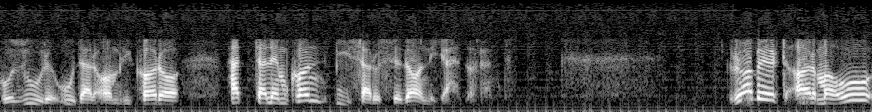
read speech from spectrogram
حضور او در آمریکا را حتی امکان بی سر و صدا نگه دارند. رابرت آرماو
